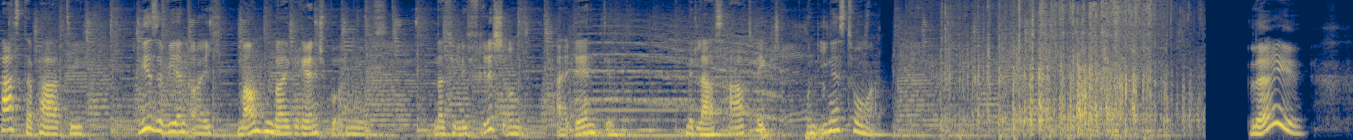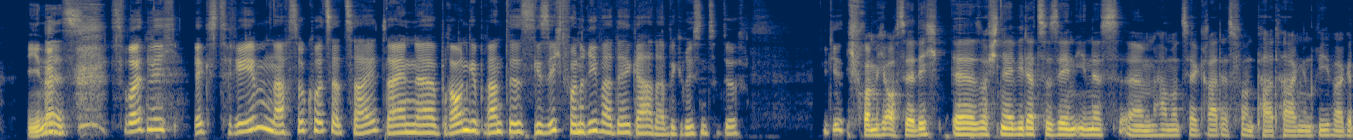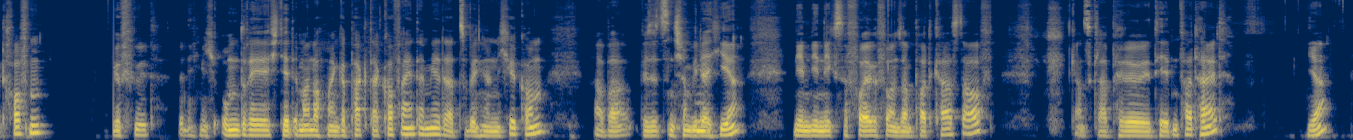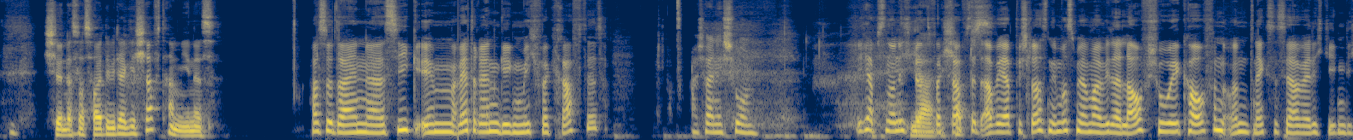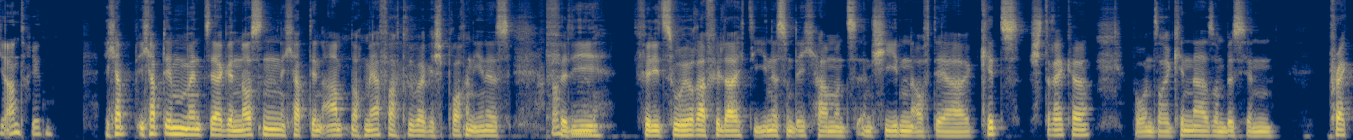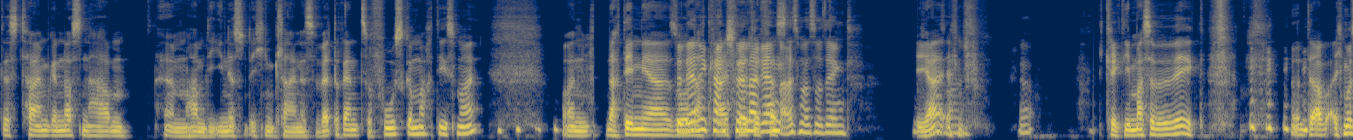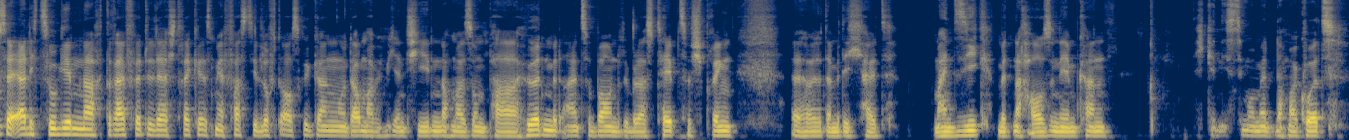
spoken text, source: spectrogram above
Pasta Party. Wir servieren euch Mountainbike Rennsport News. Natürlich frisch und al dente. Mit Lars Hartwig und Ines Thoma. Larry! Ines. Es freut mich extrem, nach so kurzer Zeit dein äh, braungebranntes Gesicht von Riva del Garda begrüßen zu dürfen. Wie geht's? Ich freue mich auch sehr, dich äh, so schnell wiederzusehen, Ines. Ähm, haben uns ja gerade erst vor ein paar Tagen in Riva getroffen. Gefühlt, wenn ich mich umdrehe, steht immer noch mein gepackter Koffer hinter mir. Dazu bin ich noch nicht gekommen. Aber wir sitzen schon wieder mhm. hier, nehmen die nächste Folge für unseren Podcast auf. Ganz klar Prioritäten verteilt. Ja? Schön, dass wir es heute wieder geschafft haben, Ines. Hast du deinen äh, Sieg im Wettrennen gegen mich verkraftet? Wahrscheinlich schon. Ich habe es noch nicht ja, ganz verkraftet, aber ich habe beschlossen, ich muss mir mal wieder Laufschuhe kaufen und nächstes Jahr werde ich gegen dich antreten. Ich habe ich hab den Moment sehr genossen. Ich habe den Abend noch mehrfach drüber gesprochen, Ines. Für die, für die Zuhörer vielleicht, die Ines und ich haben uns entschieden auf der Kids-Strecke, wo unsere Kinder so ein bisschen Practice-Time genossen haben, ähm, haben die Ines und ich ein kleines Wettrennen zu Fuß gemacht diesmal. Und nachdem mir so. Der kann schneller rennen, als man so denkt. Ja, ich krieg die Masse bewegt. aber ich muss ja ehrlich zugeben, nach drei Viertel der Strecke ist mir fast die Luft ausgegangen und darum habe ich mich entschieden, nochmal so ein paar Hürden mit einzubauen und über das Tape zu springen, äh, damit ich halt meinen Sieg mit nach Hause nehmen kann. Ich genieße den Moment nochmal kurz.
